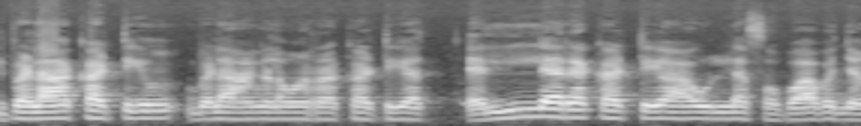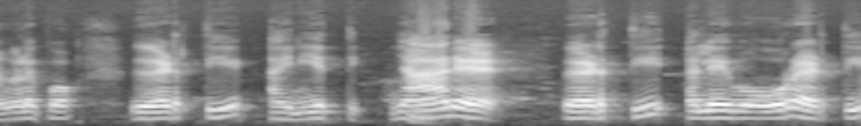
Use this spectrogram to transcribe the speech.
ഇവളാക്കാട്ടിയും കാട്ടിയും ഇവളെ ആങ്ങളമാരെ കാട്ടിയും എല്ലാരെ കാട്ടിയും ആ ഉള്ള സ്വഭാവം ഞങ്ങളിപ്പോൾ എടുത്തി അനിയത്തി. ഞാൻ എടുത്തി അല്ലെങ്കിൽ ഓറ് എടുത്തി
